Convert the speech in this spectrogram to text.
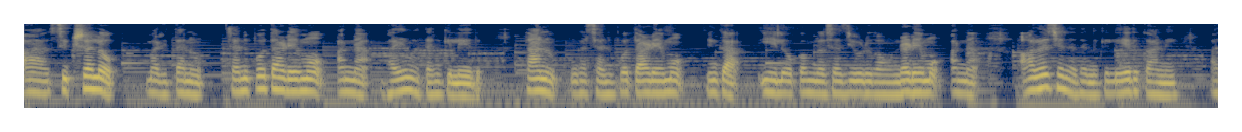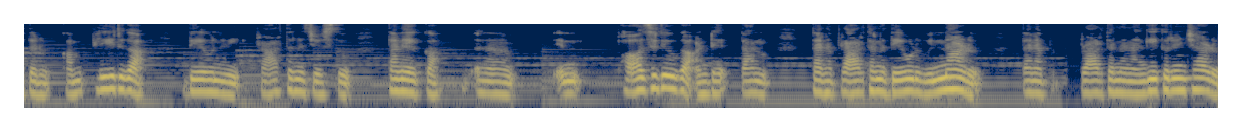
ఆ శిక్షలో మరి తను చనిపోతాడేమో అన్న భయం అతనికి లేదు. తాను ఇంకా చనిపోతాడేమో ఇంకా ఈ లోకంలో సజీవుడుగా ఉండడేమో అన్న ఆలోచన అతనికి లేదు కానీ అతడు కంప్లీట్గా దేవుని ప్రార్థన చేస్తూ తన యొక్క పాజిటివ్గా అంటే తాను తన ప్రార్థన దేవుడు విన్నాడు తన ప్రార్థనను అంగీకరించాడు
